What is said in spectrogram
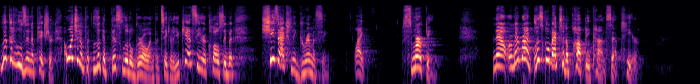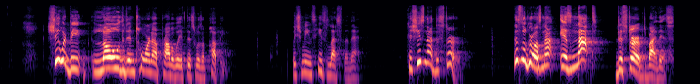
Look at who's in the picture. I want you to put, look at this little girl in particular. You can't see her closely, but she's actually grimacing, like smirking. Now, remember, let's go back to the puppy concept here. She would be loathed and torn up probably if this was a puppy, which means he's less than that. Because she's not disturbed. This little girl is not, is not disturbed by this,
